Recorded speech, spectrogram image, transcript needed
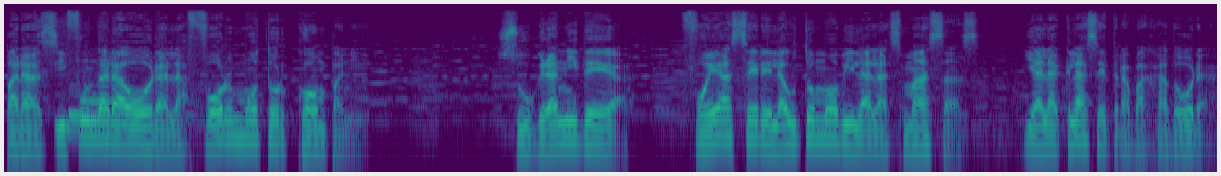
para así fundar ahora la Ford Motor Company. Su gran idea fue hacer el automóvil a las masas y a la clase trabajadora,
